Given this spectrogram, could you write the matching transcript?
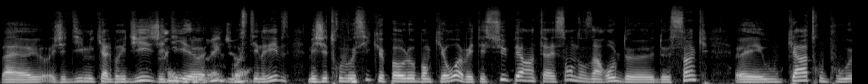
bah, j'ai dit Michael Bridges, j'ai dit euh, Austin Reeves, mais j'ai trouvé aussi que Paolo Banquero avait été super intéressant dans un rôle de, de 5 euh, ou 4 ou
